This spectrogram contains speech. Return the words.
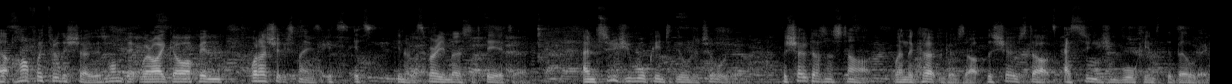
uh, halfway through the show, there's one bit where I go up in. What I should explain is, it's it's you know it's very immersive theatre, and as soon as you walk into the auditorium, the show doesn't start when the curtain goes up. The show starts as soon as you walk into the building.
